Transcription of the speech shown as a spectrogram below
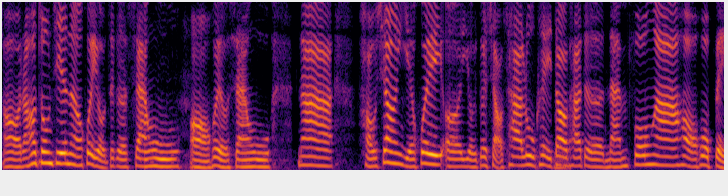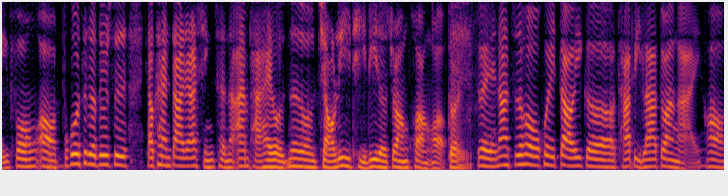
哦，然后中间呢会有这个山屋哦，会有山屋。那好像也会呃有一个小岔路可以到它的南峰啊，哈或北峰哦。不过这个就是要看大家行程的安排，还有那种脚力体力的状况哦。对对，那之后会到一个塔比拉断崖哦，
